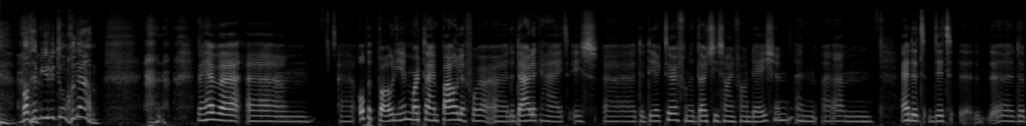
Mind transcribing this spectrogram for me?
Wat hebben jullie toen gedaan? We hebben um, uh, op het podium, Martijn Paulen voor uh, de duidelijkheid, is uh, de directeur van de Dutch Design Foundation. En um, hè, dit, dit, de, de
